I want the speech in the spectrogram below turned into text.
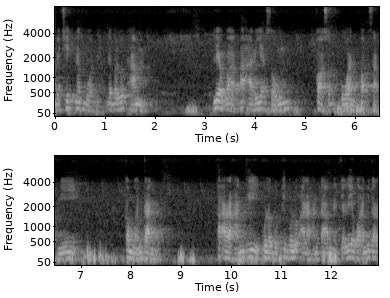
ไปชิดนักบวชเนี่ยได้บรรลุธรรม เรียกว่าพระอริยสงฆ์ ก็สมควร เพราะศัพท์นี้ก็เหมือนกัน พระอรหันต์ที่กุลบุตรที่บรรลุอรหันต์ตามเนี่ยจะเรียกว่าอนุตตร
